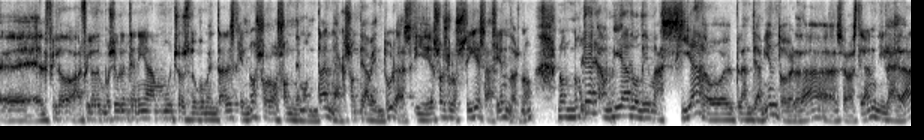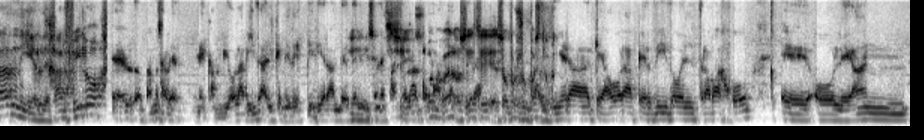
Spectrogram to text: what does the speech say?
eh, el filo, al filo de imposible tenía muchos documentales que no solo son de montaña, que son de aventuras, y esos los sigues haciendo, ¿no? No, te ha cambiado demasiado el planteamiento, ¿verdad, Sebastián? Ni la edad, ni el dejar filo. vamos a ver, me cambió la vida el que me despidieran de televisión española. Sí, sí, eso por supuesto. Cualquiera que ahora ha perdido el trabajo eh, o le han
